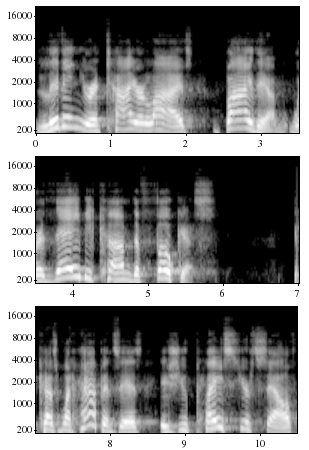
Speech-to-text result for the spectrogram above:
living your entire lives by them, where they become the focus because what happens is, is you place yourself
